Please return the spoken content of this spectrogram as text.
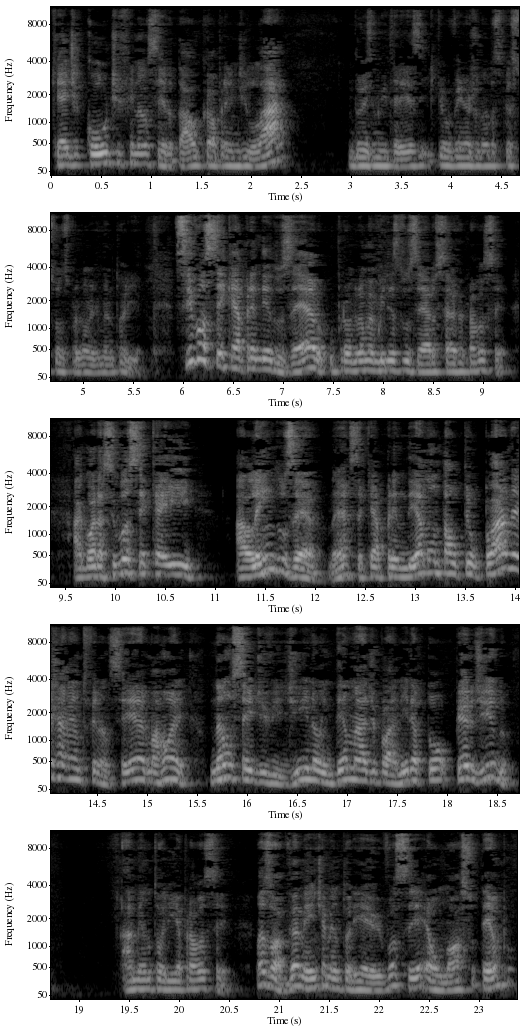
que é de coach financeiro, tá? Algo que eu aprendi lá em 2013 e que eu venho ajudando as pessoas no programa de mentoria. Se você quer aprender do zero, o programa Milhas do Zero serve para você. Agora, se você quer ir além do zero, né? Você quer aprender a montar o teu planejamento financeiro, Marrone, não sei dividir, não entendo nada de planilha, tô perdido. A mentoria é para você. Mas, obviamente, a mentoria é eu e você, é o nosso tempo.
